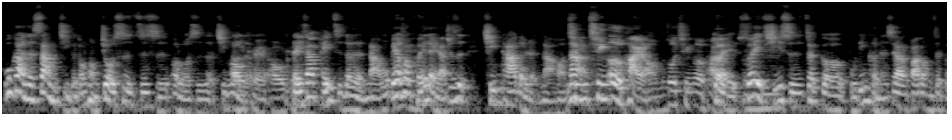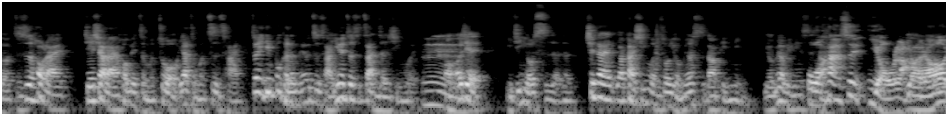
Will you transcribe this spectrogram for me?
乌克兰的上几个总统就是支持俄罗斯的亲俄的，等一下培植的人呐，我不要说傀儡啦，就是亲他的人啦哈。亲亲俄派啦，我们说亲俄派。对，所以其实这个普丁可能是要发动这个，只是后来接下来后面怎么做，要怎么制裁，这一定不可能没有制裁，因为这是战争行为。嗯，而且已经有死人了，现在要看新闻说有没有死到平民，有没有平民死？我看是有啦，有然后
